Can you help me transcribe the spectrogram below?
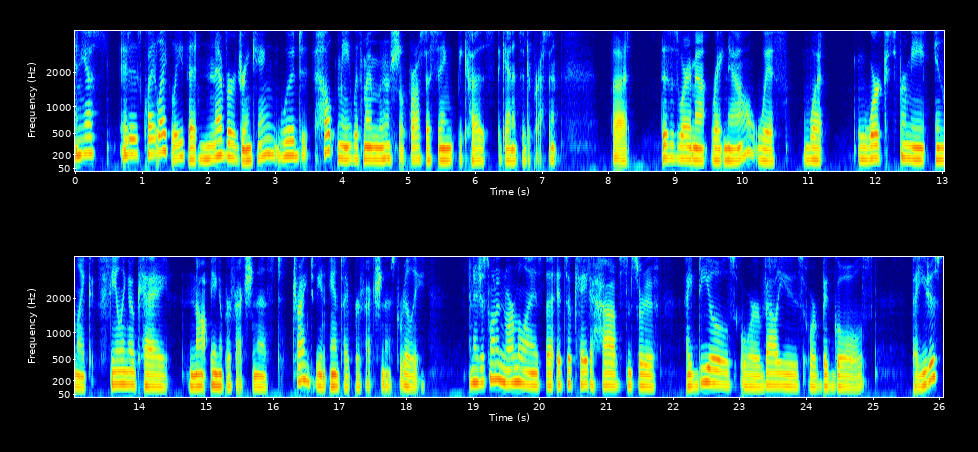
And yes, it is quite likely that never drinking would help me with my emotional processing because, again, it's a depressant. But this is where I'm at right now with what works for me in like feeling okay, not being a perfectionist, trying to be an anti perfectionist, really. And I just want to normalize that it's okay to have some sort of ideals or values or big goals that you just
